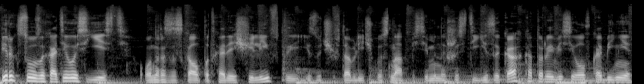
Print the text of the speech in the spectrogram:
Пирксу захотелось есть. Он разыскал подходящий лифт и, изучив табличку с надписями на шести языках, которая висела в кабине,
